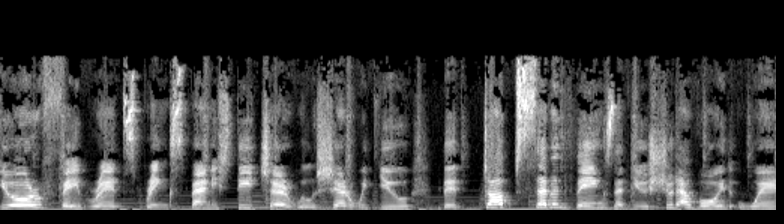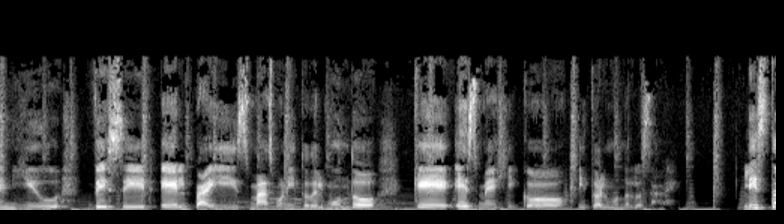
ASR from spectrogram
your favorite spring Spanish teacher, will share with you the top 7 things that you should avoid when you visit el país más bonito del mundo, que es México y todo el mundo lo sabe. ¿Listo?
